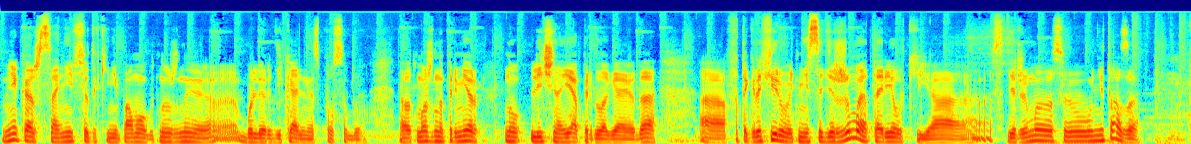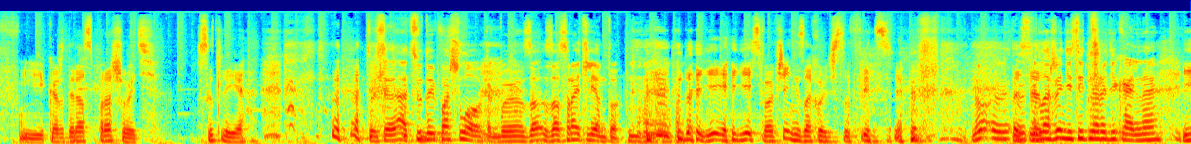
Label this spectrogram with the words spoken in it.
мне кажется, они все-таки не помогут. Нужны э, более радикальные способы. А вот можно, например, ну, лично я предлагаю, да, а, фотографировать не содержимое тарелки, а содержимое своего унитаза. И каждый раз спрашивать, сыт ли я. То есть отсюда и пошло, как бы за- засрать ленту. Да, есть вообще не захочется, в принципе. Ну, э, есть предложение действительно радикальное. И,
